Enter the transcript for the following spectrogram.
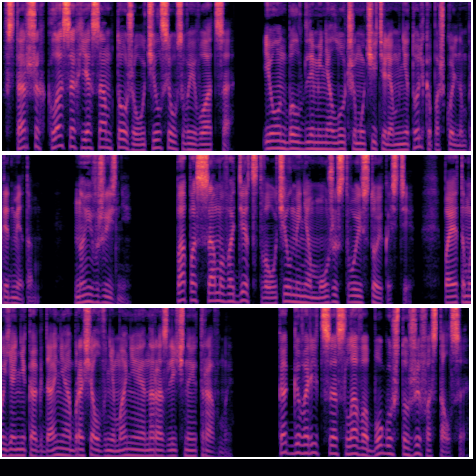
В старших классах я сам тоже учился у своего отца, и он был для меня лучшим учителем не только по школьным предметам, но и в жизни. Папа с самого детства учил меня мужеству и стойкости, поэтому я никогда не обращал внимания на различные травмы. Как говорится, слава богу, что жив остался.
